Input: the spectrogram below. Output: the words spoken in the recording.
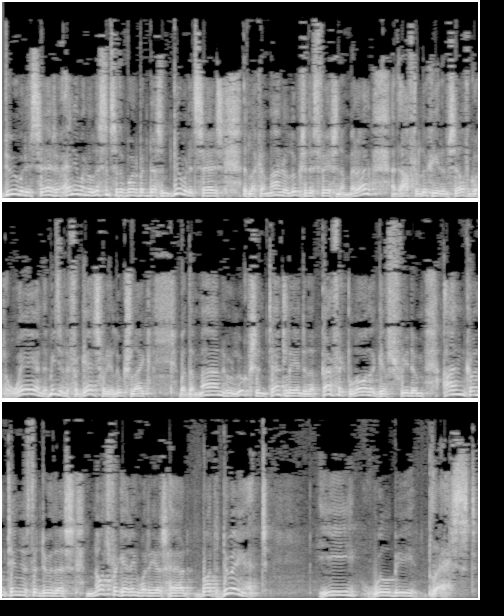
do what it says. If anyone who listens to the word but doesn't do what it says is like a man who looks at his face in a mirror and after looking at himself goes away and immediately forgets what he looks like. But the man who looks intently into the perfect law that gives freedom and continues to do this, not forgetting what he has heard, but doing it, he will be blessed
